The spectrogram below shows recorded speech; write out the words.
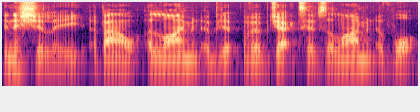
initially about alignment of, of objectives, alignment of what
